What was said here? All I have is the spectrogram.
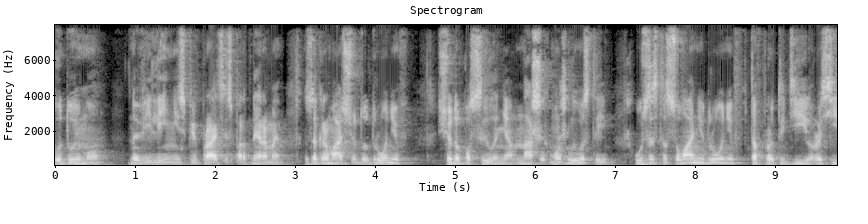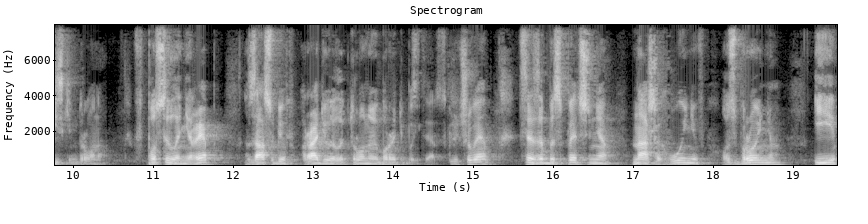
готуємо нові лінії співпраці з партнерами, зокрема щодо дронів, щодо посилення наших можливостей у застосуванні дронів та в протидії російським дронам, в посиленні РЕП засобів радіоелектронної боротьби. Ключове це забезпечення наших воїнів озброєнням і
